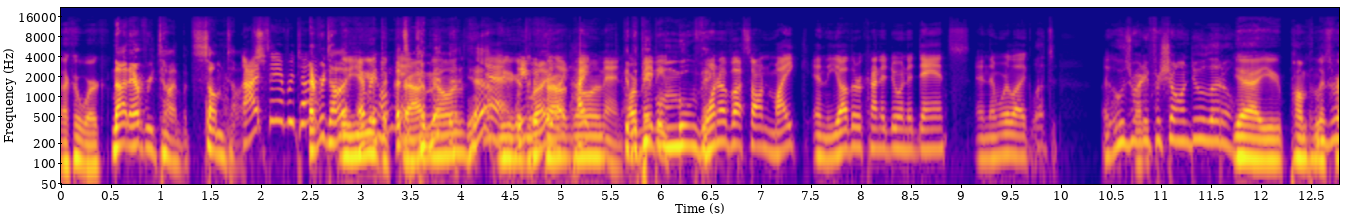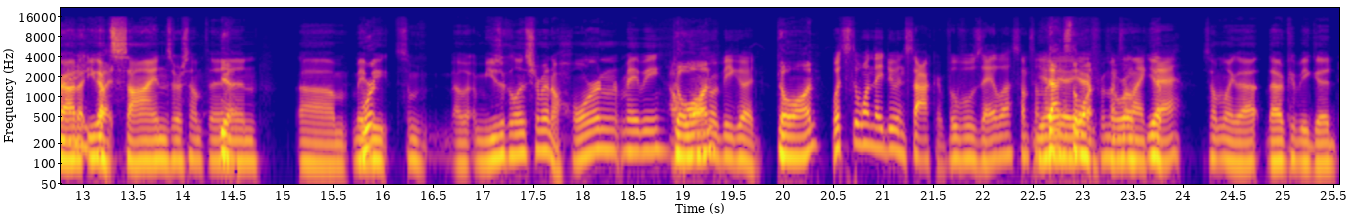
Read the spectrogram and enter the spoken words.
That could work. Not every time, but sometimes. I'd say every time. Every time? So you every get the home That's a game. crowd commitment. going. Yeah. Yeah, You we get would the be crowd like hype going. men, Get the or maybe people moving. one of us on mic and the other kind of doing a dance, and then we're like, "Let's like who's ready for Sean Doolittle?" Yeah, you're pumping Who's the crowd. up. ready? You got Right. signs or something. Yeah. Um, maybe some a, a musical instrument, a horn, maybe. A Go horn on. would be good. Go on. What's the one they do in soccer? Vuvuzela, something Yeah, like That's yeah, the yeah, one. from the something world. like yep, that. something like that. That could be good.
